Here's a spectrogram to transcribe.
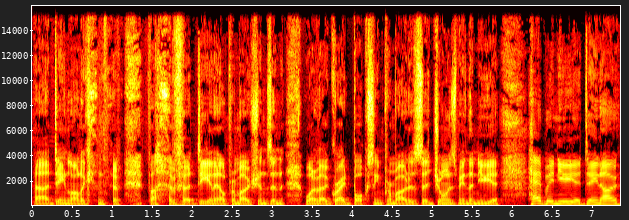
Uh, Dean Lonergan of D&L Promotions and one of our great boxing promoters uh, joins me in the new year. Happy New Year, Dino.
